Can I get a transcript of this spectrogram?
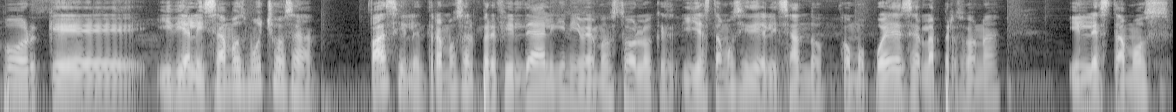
Porque idealizamos mucho, o sea, fácil, entramos al perfil de alguien y vemos todo lo que... Y ya estamos idealizando cómo puede ser la persona y le estamos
